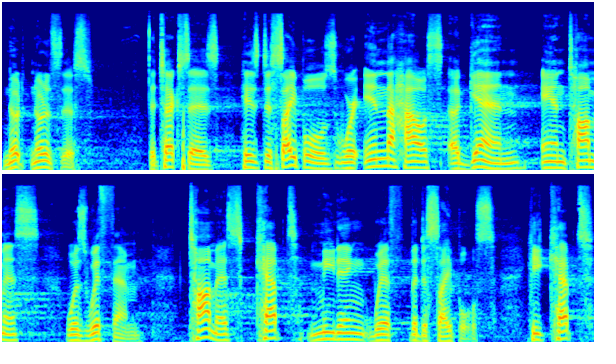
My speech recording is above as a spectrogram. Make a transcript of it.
Note, notice this. The text says, His disciples were in the house again, and Thomas was with them. Thomas kept meeting with the disciples, he kept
